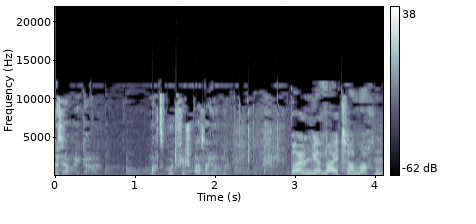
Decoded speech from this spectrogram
Ist ja auch egal. Macht's gut, viel Spaß euch noch, ne? Wollen wir weitermachen?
